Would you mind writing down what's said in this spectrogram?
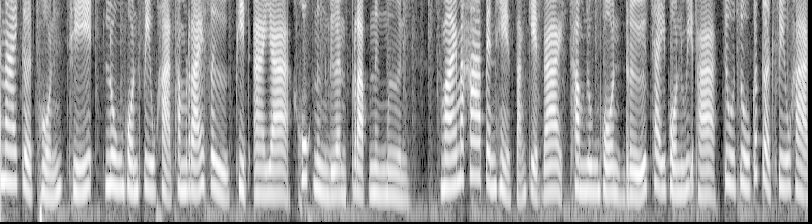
ทนายเกิดผล ชี้ ลุงพลฟิลขาดทำร้ายสื่อ ผิดอาญา คุกหนึ่งเดือนปรับหนึ่งหมื่นไม้มะค่าเป็นเหตุสังเกตได้ทำลุงพล หรือชัยพลวิภา จู่ๆก็เกิดฟิลขาด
